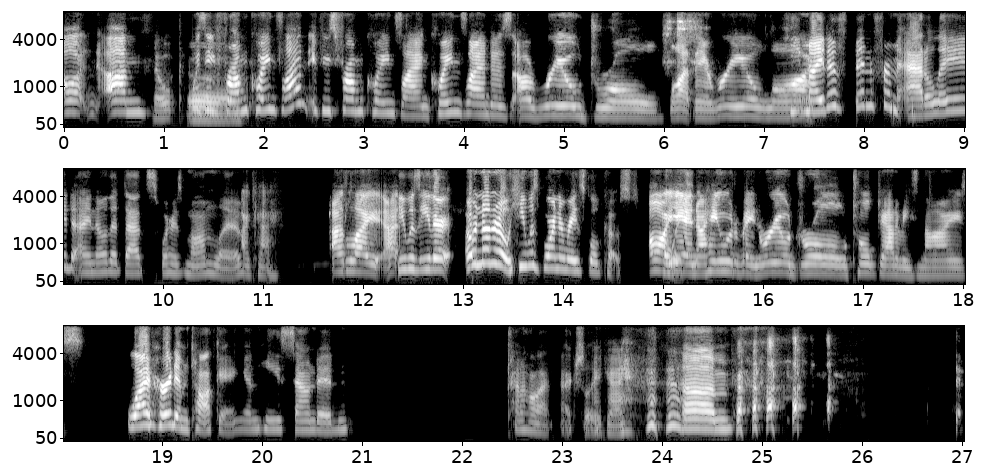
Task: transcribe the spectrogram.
Oh, um, Nope. was he Uh, from Queensland? If he's from Queensland, Queenslanders are real droll, like they're real He like. might have been from Adelaide. I know that that's where his mom lived. Okay, Adelaide. uh, He was either oh no no no he was born and raised Gold Coast. Oh Always. yeah, no, he would have been real droll, talked out of his nose. Well, I've heard him talking and he sounded kind of hot actually. Okay. Um Did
